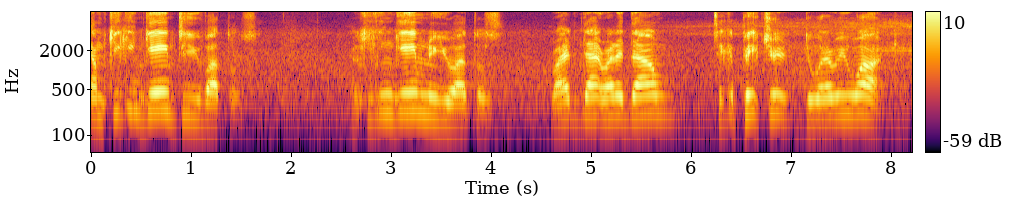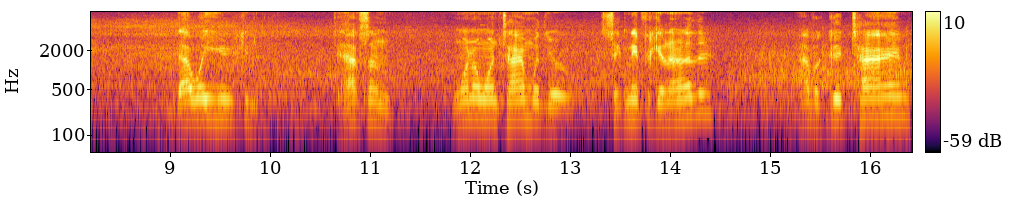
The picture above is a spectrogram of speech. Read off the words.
I'm kicking game to you, vatos. I'm kicking game to you, vatos. Write it down, write it down, take a picture, do whatever you want. That way you can have some one-on-one -on -one time with your significant other. Have a good time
